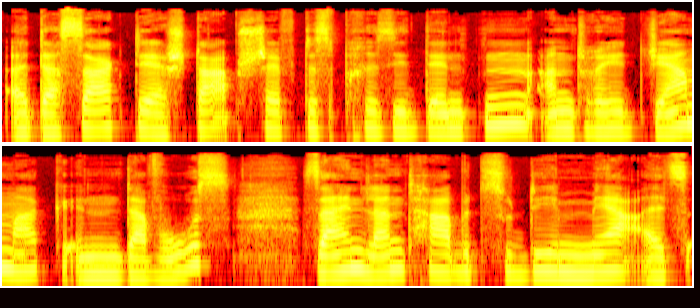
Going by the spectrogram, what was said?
Äh, das sagt der Stabschef des Präsidenten Andrei Djermak in Davos. Sein Land habe zudem mehr als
